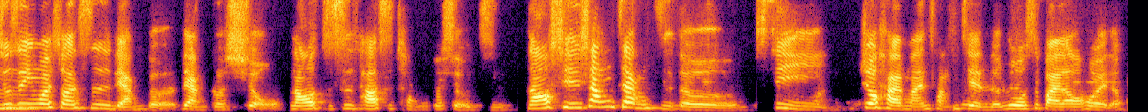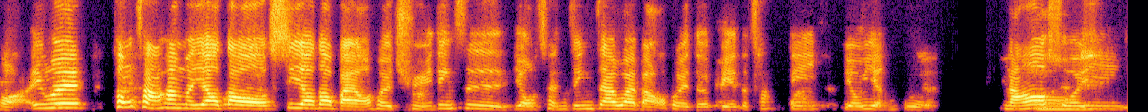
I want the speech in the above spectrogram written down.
就是因为算是两个两个秀，然后只是它是同一个设计，然后其实像这样子的戏就还蛮常见的。如果是百老汇的话，因为通常他们要到戏要到百老汇去，一定是有曾经在外百老汇的别的场地有演过，然后所以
